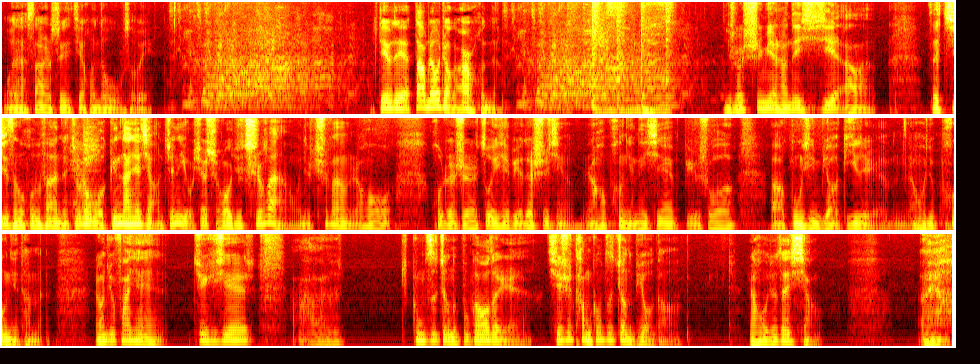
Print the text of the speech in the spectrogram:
我三十岁结婚都无所谓，对不对？大不了找个二婚的。你说市面上那些啊，在基层混饭的，就是我跟大家讲，真的有些时候我就吃饭，我就吃饭，然后或者是做一些别的事情，然后碰见那些比如说啊工薪比较低的人，然后就碰见他们，然后就发现这些啊工资挣的不高的人，其实他们工资挣的比我高，然后我就在想，哎呀，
